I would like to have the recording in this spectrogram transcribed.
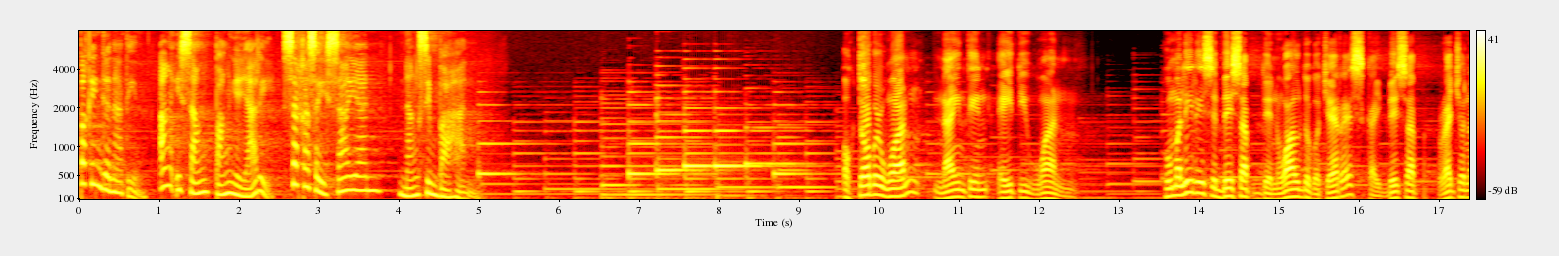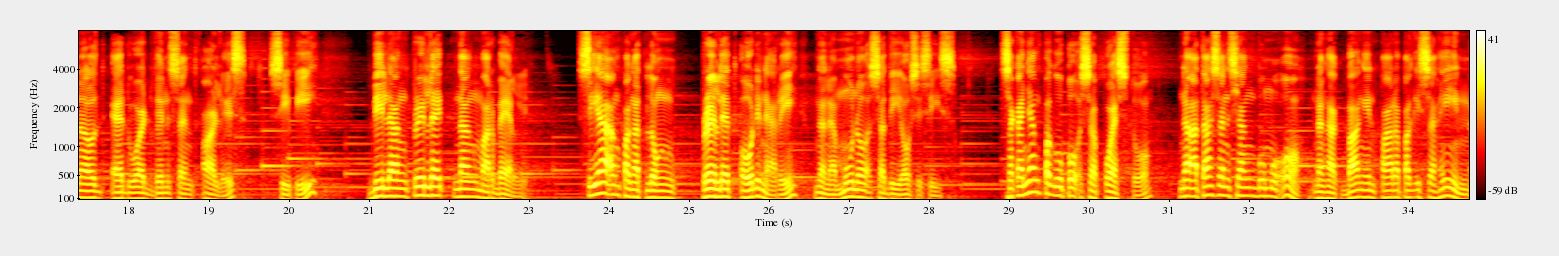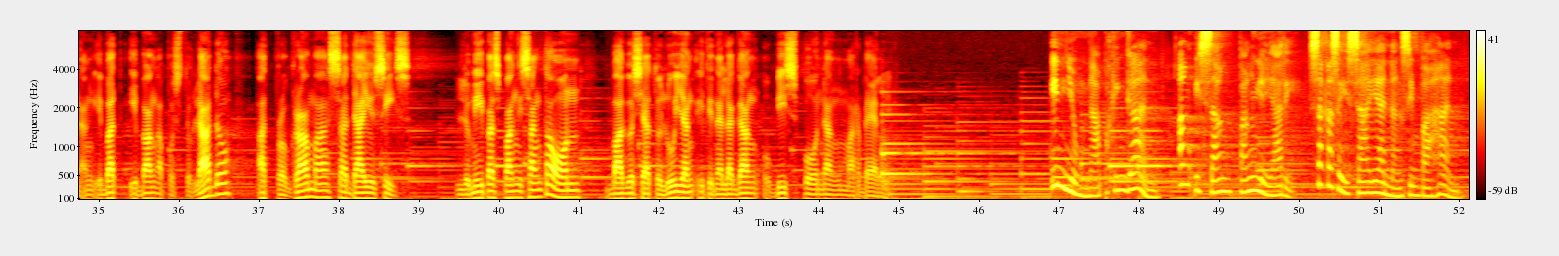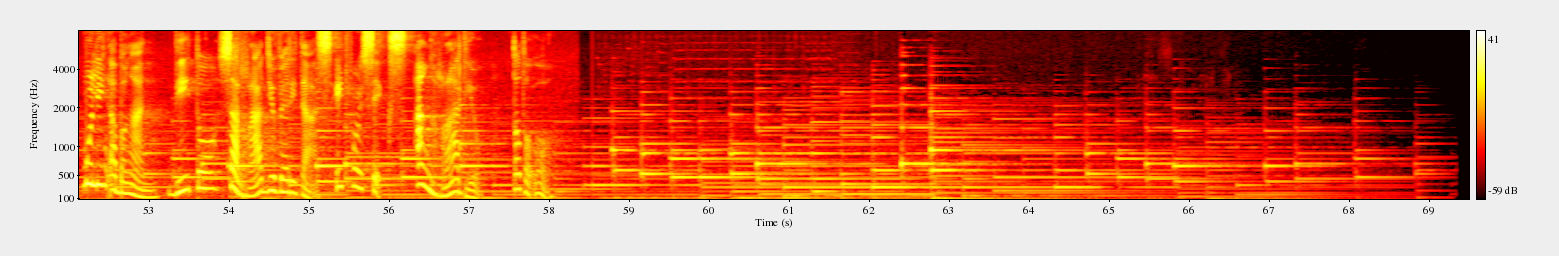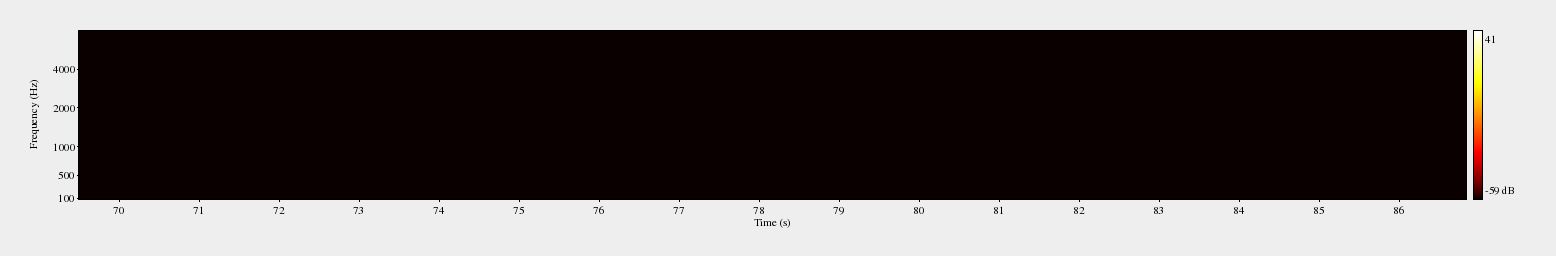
Pakinggan natin ang isang pangyayari sa kasaysayan ng simbahan. October 1, 1981 Humalili si Bishop Denualdo Gutierrez kay Bishop Reginald Edward Vincent Arlis, CP, bilang prelate ng Marbel. Siya ang pangatlong prelate ordinary na namuno sa diocese. Sa kanyang pagupo sa pwesto, naatasan siyang bumuo ng hakbangin para pag-isahin ang iba't ibang apostolado at programa sa diocese. Lumipas pang isang taon bago siya tuluyang itinalagang obispo ng Marbel. Inyong napakinggan ang isang pangyayari sa kasaysayan ng simbahan. Muling abangan dito sa Radio Veritas 846, ang radio. Totoo.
